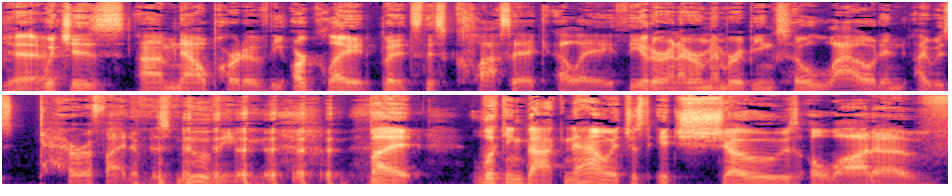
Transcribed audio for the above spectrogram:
Yeah. which is um, now part of the ArcLight, but it's this classic LA theater. And I remember it being so loud, and I was terrified of this movie. but looking back now, it just it shows a lot of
